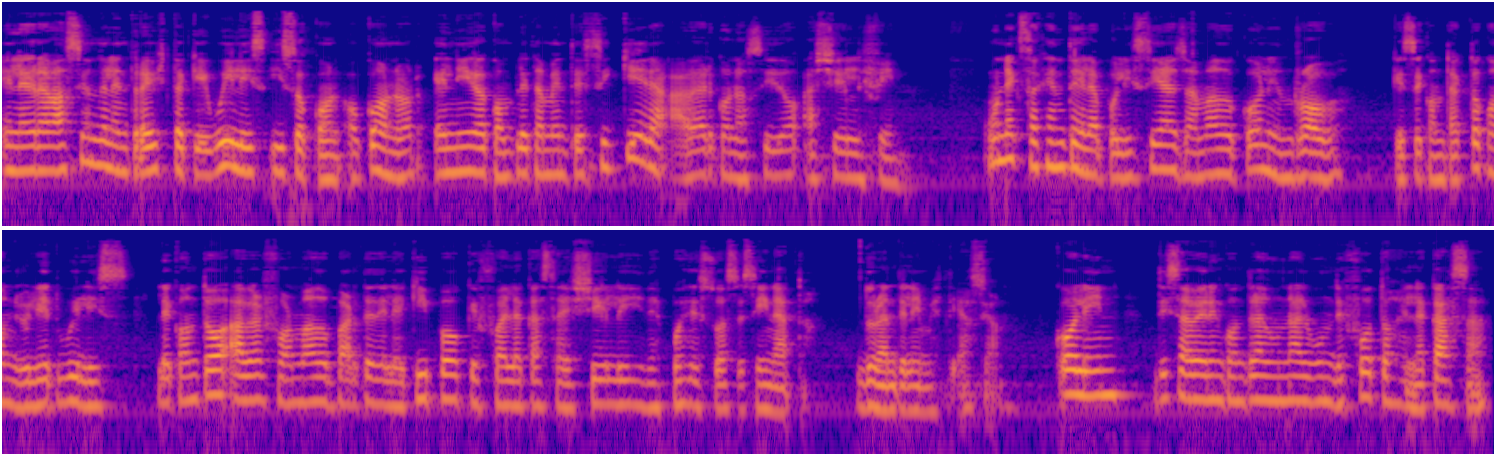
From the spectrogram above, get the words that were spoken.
En la grabación de la entrevista que Willis hizo con O'Connor, él niega completamente siquiera haber conocido a Shirley Finn. Un ex agente de la policía llamado Colin Robb, que se contactó con Juliette Willis, le contó haber formado parte del equipo que fue a la casa de Shirley después de su asesinato, durante la investigación. Colin dice haber encontrado un álbum de fotos en la casa,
